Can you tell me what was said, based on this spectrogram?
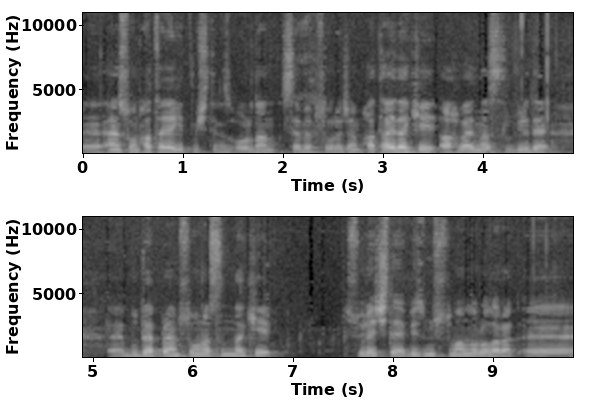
e, en son Hatay'a gitmiştiniz. Oradan sebep soracağım. Hatay'daki ahval nasıl? Bir de e, bu deprem sonrasındaki süreçte biz Müslümanlar olarak e,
